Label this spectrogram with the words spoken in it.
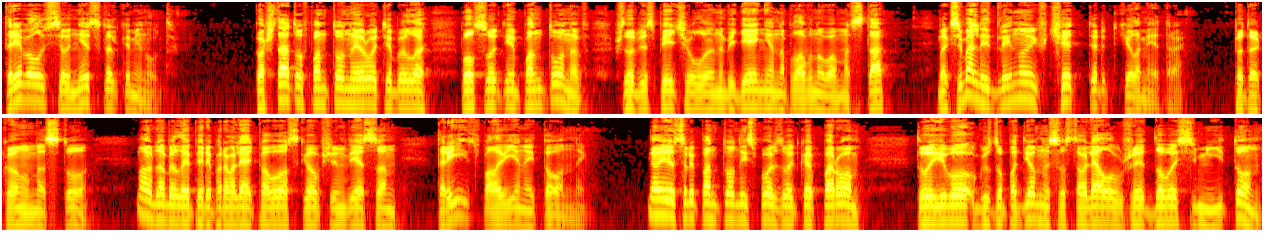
требовалось всего несколько минут. По штату в понтонной роте было полсотни понтонов, что обеспечивало наведение наплавного моста максимальной длиной в четверть километра. По такому мосту можно было переправлять повозки общим весом три с половиной тонны. А если понтон использовать как паром, то его грузоподъемность составляла уже до восьми тонн.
